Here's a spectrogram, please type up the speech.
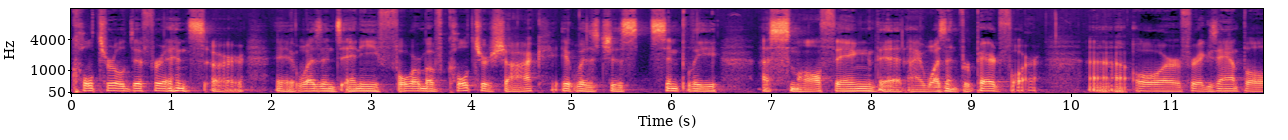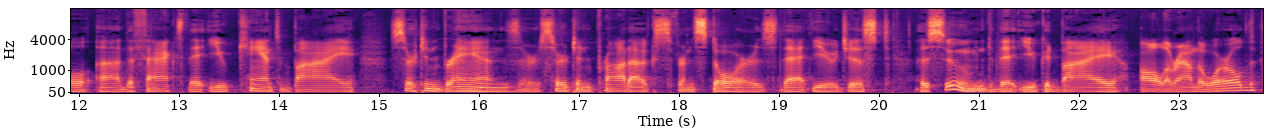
cultural difference or it wasn't any form of culture shock. It was just simply a small thing that I wasn't prepared for. Uh, or, for example, uh, the fact that you can't buy certain brands or certain products from stores that you just assumed that you could buy all around the world.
